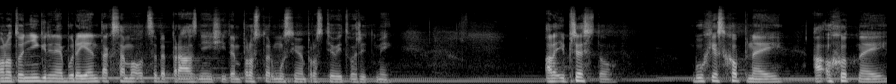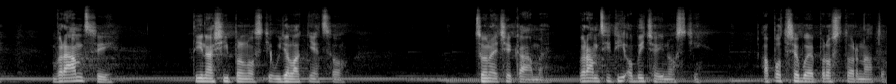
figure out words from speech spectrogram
Ono to nikdy nebude jen tak samo od sebe prázdnější. Ten prostor musíme prostě vytvořit my. Ale i přesto Bůh je schopný a ochotný v rámci té naší plnosti udělat něco, co nečekáme. V rámci té obyčejnosti. A potřebuje prostor na to.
